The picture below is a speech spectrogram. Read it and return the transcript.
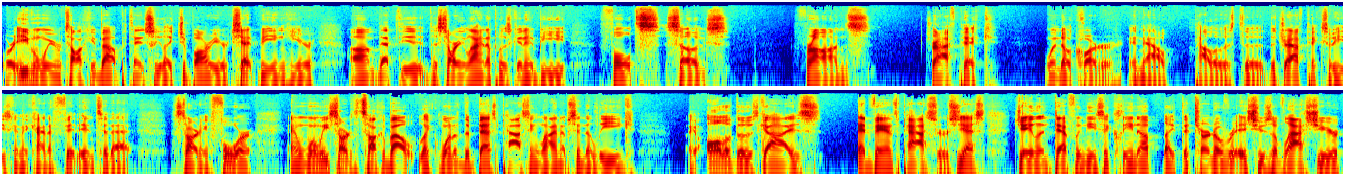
or even we were talking about potentially like Jabari or Chet being here, um, that the, the starting lineup was going to be Fultz, Suggs, Franz, draft pick, Wendell Carter, and now Paolo is the the draft pick, so he's going to kind of fit into that starting four. And when we started to talk about like one of the best passing lineups in the league, like all of those guys advanced passers. Yes, Jalen definitely needs to clean up like the turnover issues of last year,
